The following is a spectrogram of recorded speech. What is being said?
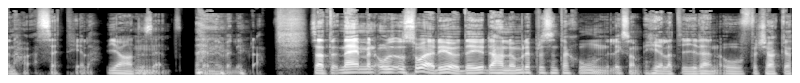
Den har jag sett hela. Jag har inte Mm. sett. Den är väldigt bra. Så att, nej men och, och så är det ju. Det, är det handlar om representation liksom hela tiden och försöka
